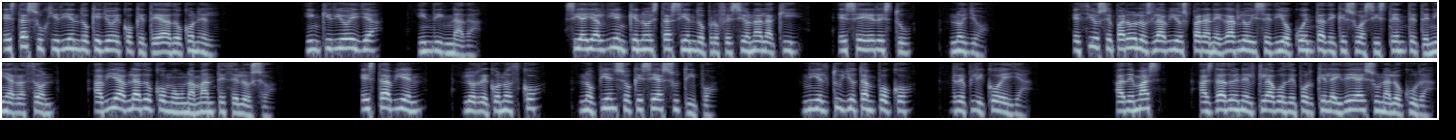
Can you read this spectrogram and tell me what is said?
¿Estás sugiriendo que yo he coqueteado con él? Inquirió ella, indignada. Si hay alguien que no está siendo profesional aquí, ese eres tú, no yo. Ecio separó los labios para negarlo y se dio cuenta de que su asistente tenía razón, había hablado como un amante celoso. Está bien, lo reconozco, no pienso que seas su tipo. Ni el tuyo tampoco, replicó ella. Además, has dado en el clavo de por qué la idea es una locura.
